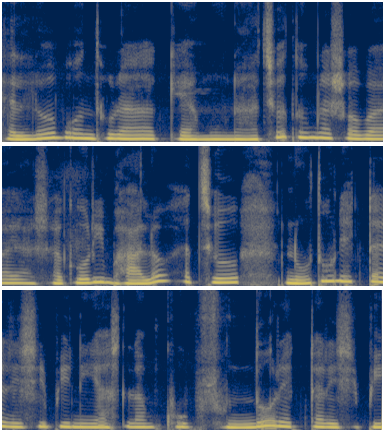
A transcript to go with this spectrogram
হ্যালো বন্ধুরা, কেমন আছো তোমরা সবাই? আশা করি ভালো আছো। নতুন একটা রেসিপি নিয়ে আসলাম, খুব সুন্দর একটা রেসিপি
